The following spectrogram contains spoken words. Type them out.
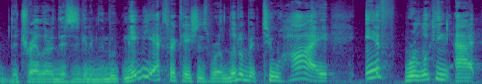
the, trailer, this is going to be the maybe expectations were a little bit too high if we're looking at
